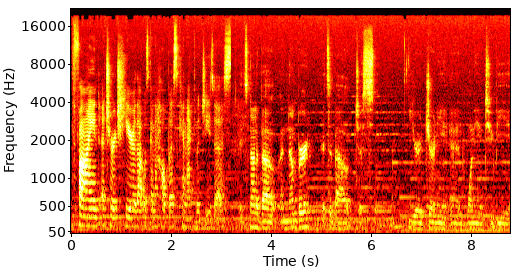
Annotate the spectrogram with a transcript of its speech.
find a church here that was going to help us connect with Jesus. It's not about a number, it's about just your journey and wanting to be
